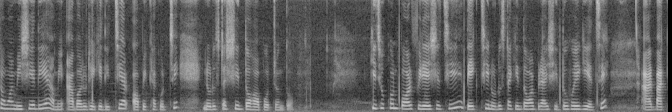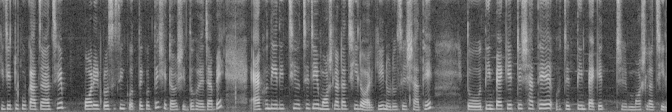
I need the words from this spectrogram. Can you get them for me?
সময় মিশিয়ে দিয়ে আমি আবারও ঢেকে দিচ্ছি আর অপেক্ষা করছি নুডলসটা সিদ্ধ হওয়া পর্যন্ত। কিছুক্ষণ পর ফিরে এসেছি, দেখছি নুডলসটা কিন্তু আমার প্রায় সিদ্ধ হয়ে গিয়েছে। আর বাকি যেটুকু কাঁচা আছে পরের প্রসেসিং করতে করতে সেটাও সিদ্ধ হয়ে যাবে। এখন দিয়ে দিচ্ছি হচ্ছে যে মশলাটা ছিল আর কি নুডলসের সাথে। তো তিন প্যাকেটের সাথে হচ্ছে তিন প্যাকেট মশলা ছিল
